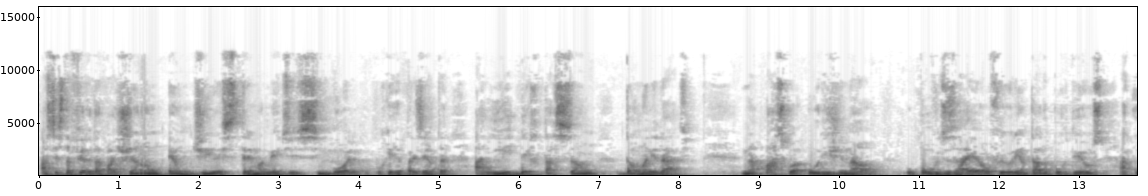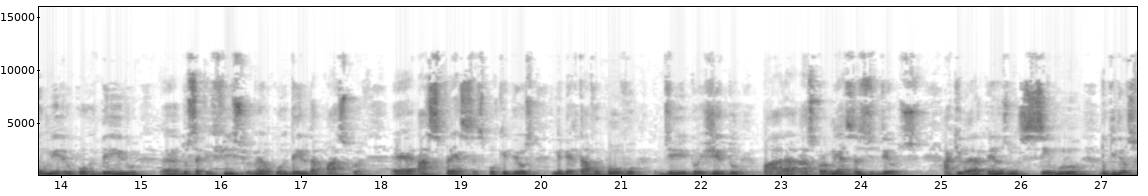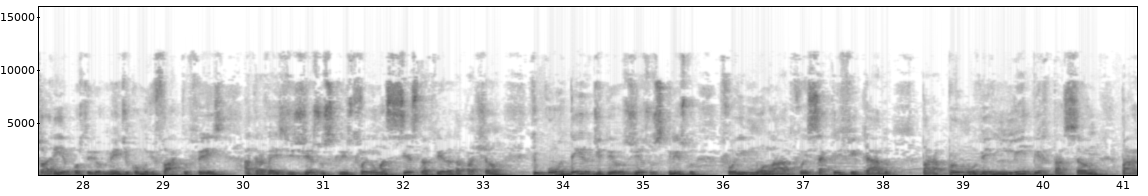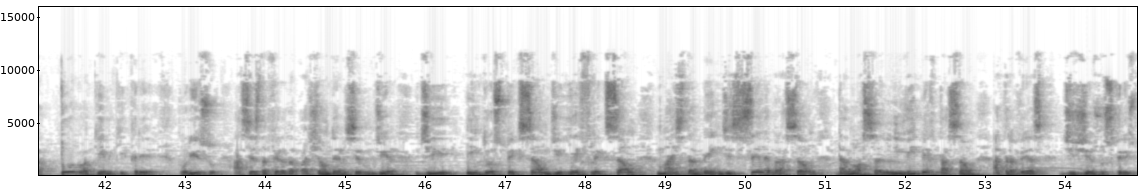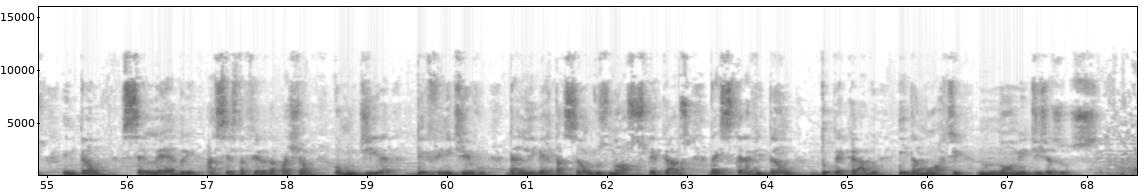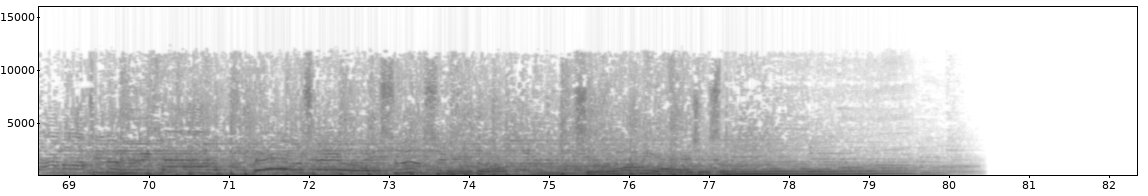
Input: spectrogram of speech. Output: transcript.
A Sexta-feira da Paixão é um dia extremamente simbólico, porque representa a libertação da humanidade. Na Páscoa original, o povo de Israel foi orientado por Deus a comer o cordeiro eh, do sacrifício, né, o cordeiro da Páscoa, eh, às pressas, porque Deus libertava o povo de, do Egito para as promessas de Deus. Aquilo era apenas um símbolo do que Deus faria posteriormente, como de fato fez através de Jesus Cristo. Foi numa sexta-feira da paixão que o Cordeiro de Deus, Jesus Cristo, foi imolado, foi sacrificado para promover libertação para todo aquele que crê. Por isso, a Sexta-feira da Paixão deve ser um dia de introspecção, de reflexão, mas também de celebração da nossa libertação através de Jesus Cristo. Então, celebre a Sexta-feira da Paixão como um dia definitivo da libertação dos nossos pecados, da escravidão do pecado e da morte no nome de Jesus. Ooh.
